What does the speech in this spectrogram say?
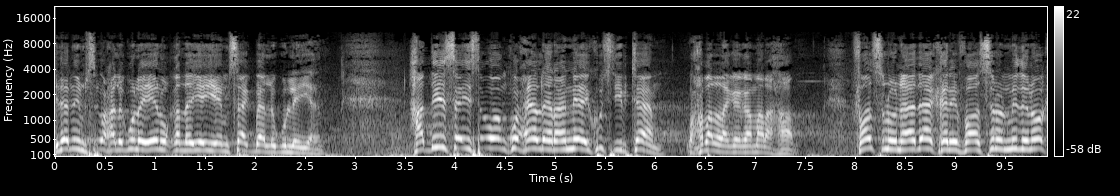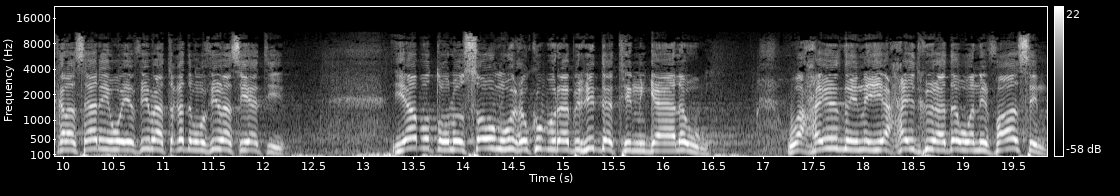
Idan waxaa lagu leeyahay inuu qalleeyo iyo imsaag baa lagu leeyahay. Haddiise isagoon ku xeel dheeraanni ay ku siibtaan waxba lagagama lahaa. Faslun haadaakani faasilun mid inoo kala saaraya weeye fii ma taqadam wa fii ma saya'tii yabطulu sawmu wuxuu ku buraa biriddatin gaalow wa xaydin iyo xayd ku yihaada wa nifaasin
